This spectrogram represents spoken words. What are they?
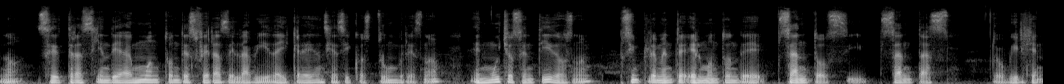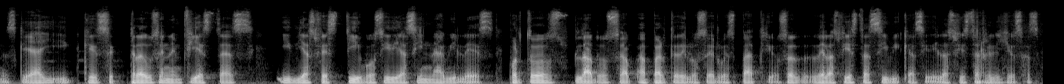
¿No? Se trasciende a un montón de esferas de la vida y creencias y costumbres, ¿no? En muchos sentidos, ¿no? Simplemente el montón de santos y santas o vírgenes que hay y que se traducen en fiestas y días festivos y días inhábiles por todos lados, aparte de los héroes patrios, de las fiestas cívicas y de las fiestas religiosas.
